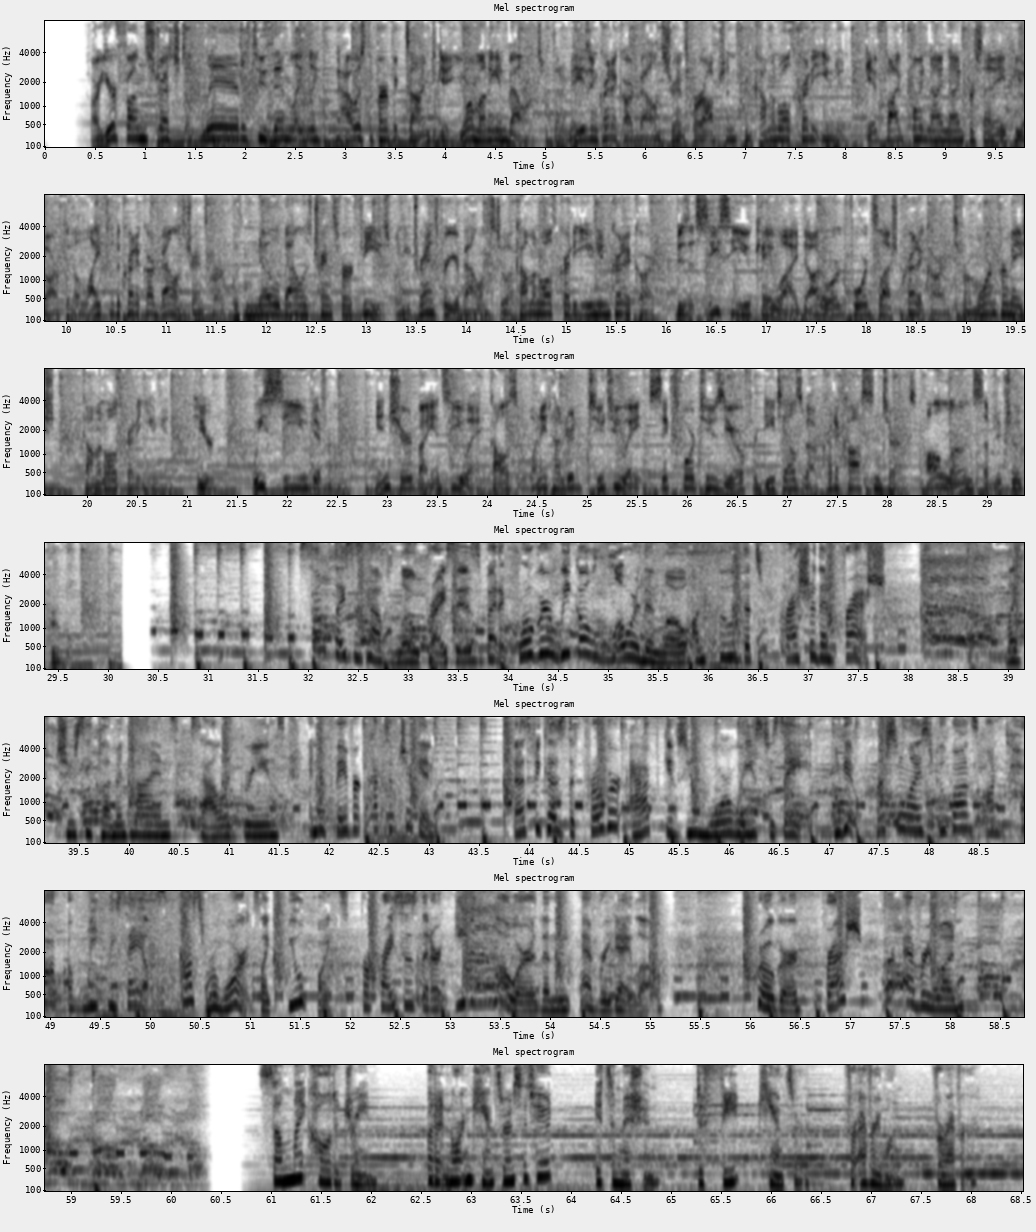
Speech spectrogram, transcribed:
Are your funds stretched a little too thin lately? Now is the perfect time to get your money in balance with an amazing credit card balance transfer option from Commonwealth Credit Union. Get 5.99% APR for the life of the credit card balance transfer with no balance transfer fees when you transfer your balance to a Commonwealth Credit Union credit card. Visit ccuky.org forward slash credit cards for more information. Commonwealth Credit Union. Here, we see you differently. Insured by NCUA. Call us at 1 800 228 6420 for details about credit costs and terms. All loans subject to approval. Have low prices, but at Kroger, we go lower than low on food that's fresher than fresh. Like juicy clementines, salad greens, and your favorite cuts of chicken. That's because the Kroger app gives you more ways to save. You get personalized coupons on top of weekly sales, plus rewards like fuel points for prices that are even lower than the everyday low. Kroger, fresh for everyone. Some might call it a dream, but at Norton Cancer Institute, it's a mission defeat cancer for everyone, forever.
